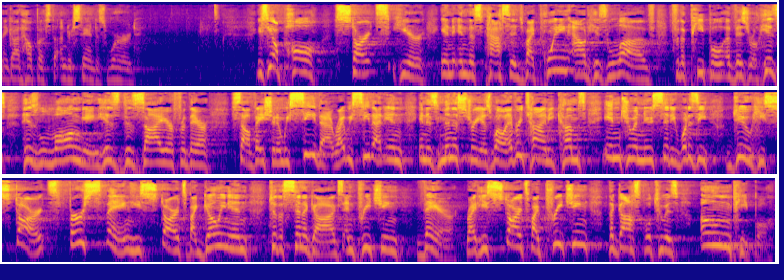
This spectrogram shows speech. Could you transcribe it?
May God help us to understand his word. You see how Paul starts here in, in this passage by pointing out his love for the people of Israel, his, his longing, his desire for their salvation. And we see that, right? We see that in, in his ministry as well. Every time he comes into a new city, what does he do? He starts, first thing, he starts by going in to the synagogues and preaching there, right? He starts by preaching the gospel to his own people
